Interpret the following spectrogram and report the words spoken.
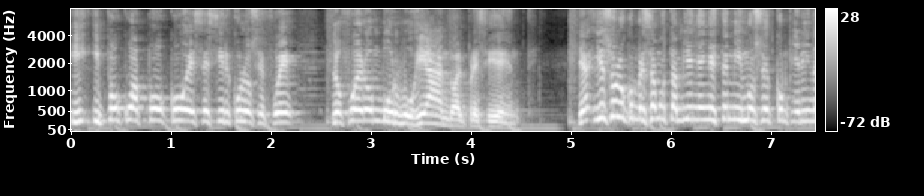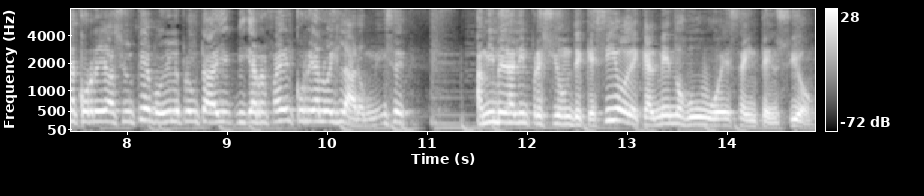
Y, poco a poco ese círculo se fue, lo fueron burbujeando al presidente. Y eso lo conversamos también en este mismo set con Pierina Correa hace un tiempo. Yo le preguntaba, ¿y a Rafael Correa lo aislaron? Me dice, a mí me da la impresión de que sí o de que al menos hubo esa intención.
